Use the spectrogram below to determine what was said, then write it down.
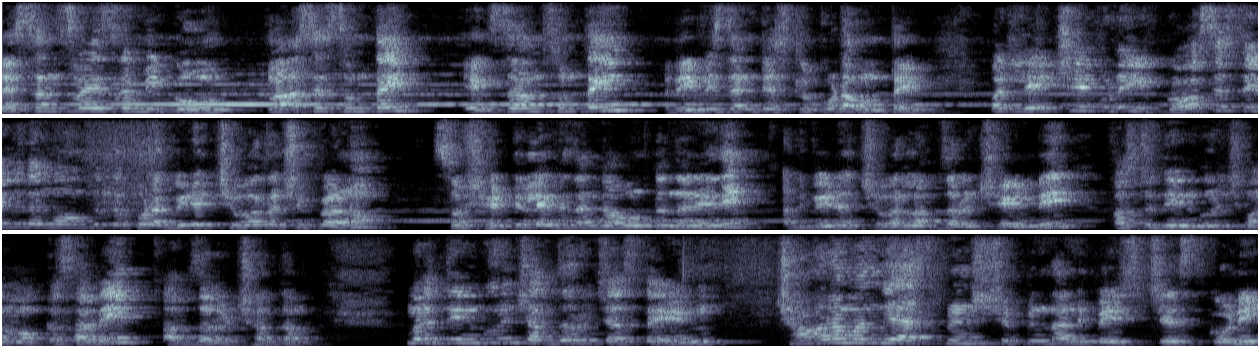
లెసన్స్ వైజ్గా మీకు క్లాసెస్ ఉంటాయి ఎగ్జామ్స్ ఉంటాయి రివిజన్ టెస్ట్లు కూడా ఉంటాయి. మరి లేట్ చేయకుండా ఈ ప్రాసెస్ ఏ విధంగా ఉంటుందో కూడా వీడియో చివరిలో చెప్పాను. సో షెడ్యూల్ ఏ విధంగా ఉంటుంది అనేది అది వీడియో చివరిలో అబ్జర్వ్ చేయండి. ఫస్ట్ దీని గురించి మనం ఒక్కసారి అబ్జర్వ్ చేద్దాం. మరి దీని గురించి అబ్జర్వ్ చేస్తే చాలా మంది ఆస్పిరెంట్స్ చెప్పిన దాన్ని బేస్ చేసుకొని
